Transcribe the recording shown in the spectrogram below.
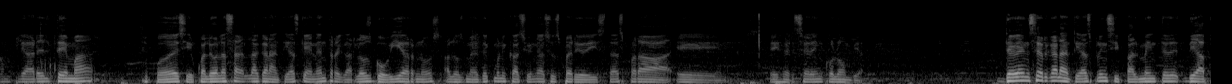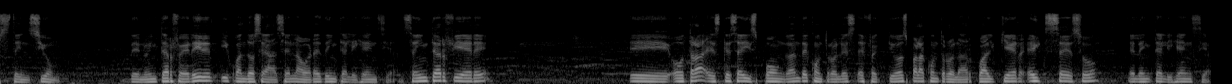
ampliar el tema, te puedo decir cuáles son las, las garantías que deben entregar los gobiernos a los medios de comunicación y a sus periodistas para eh, ejercer en Colombia. Deben ser garantías principalmente de, de abstención, de no interferir y cuando se hacen labores de inteligencia. Se interfiere. eh, otra es que se dispongan de controles efectivos para controlar cualquier exceso de la inteligencia.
